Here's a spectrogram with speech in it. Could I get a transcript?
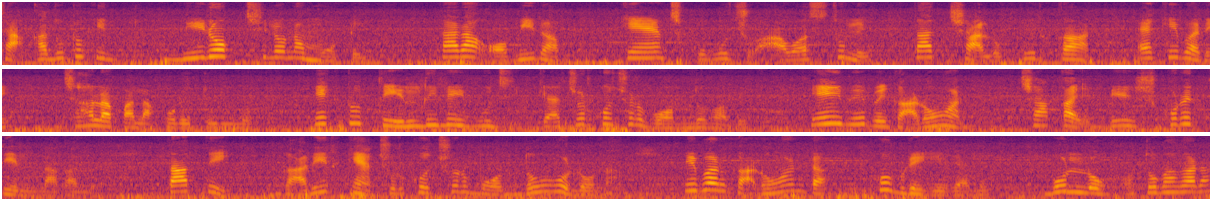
চাকা দুটো কিন্তু নীরব ছিল না মোটেই তারা অবিরাম ক্যাঁচ কুচ আওয়াজ তুলে তার চালকের কান একেবারে ঝালাপালা করে তুলল। একটু তেল দিলেই বুঝি ক্যাচর কোচর বন্ধ হবে। এই ভেবে গাড়োয়ান চাকায় বেশ করে তেল লাগালো। তাতে গাড়ির ক্যাঁচর কোচর বন্ধ হলো না। এবার গাড়োয়ানটা খুব রেগে গেল। বলল, হতভাগারা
